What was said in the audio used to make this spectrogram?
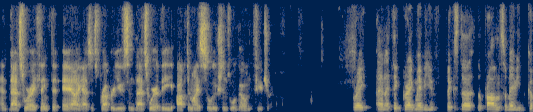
And that's where I think that AI has its proper use, and that's where the optimized solutions will go in the future. Great. And I think, Greg, maybe you fixed the, the problem, so maybe go,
